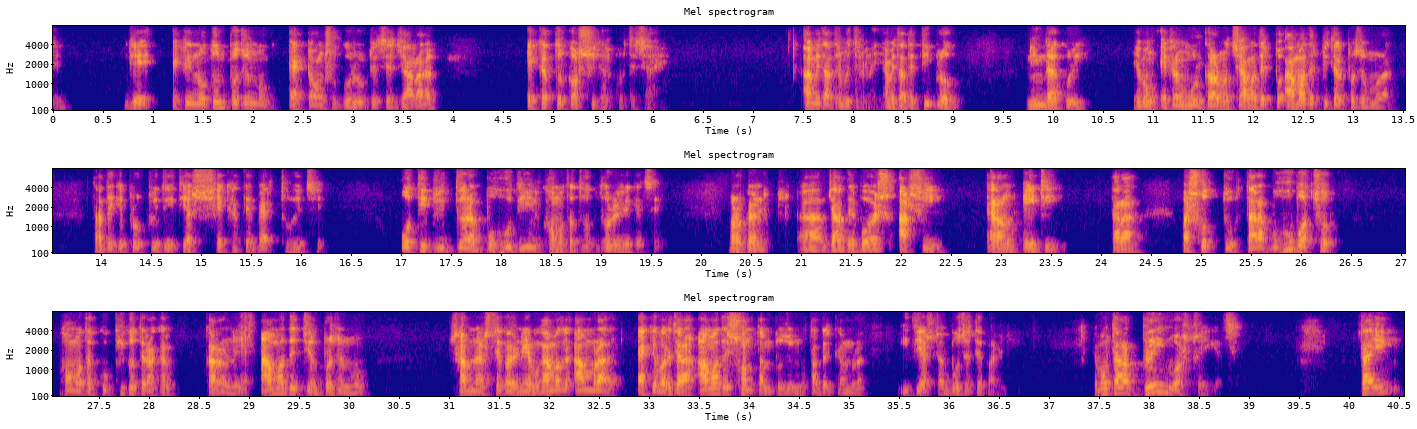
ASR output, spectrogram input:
যে একটি নতুন প্রজন্ম একটা অংশ গড়ে উঠেছে যারা একাত্তরকে অস্বীকার করতে চায়। আমি তাদের ভিতরে নাই। আমি তাদের তীব্র নিন্দা করি এবং এটার মূল কারণ হচ্ছে আমাদের আমাদের পিতার প্রজন্মরা তাদেরকে প্রকৃত ইতিহাস শেখাতে ব্যর্থ হয়েছে। অতি বৃদ্ধরা বহুদিন ক্ষমতা ধরে রেখেছে। মনে করেন যাদের বয়স আশি অ্যারাউন্ড এইটি তারা বা সত্তর, তারা বহু বছর ক্ষমতা কুক্ষিগত রাখার কারণে আমাদের যে প্রজন্ম সামনে আসতে পারেনি এবং আমাদের, আমরা একেবারে যারা আমাদের সন্তান প্রজন্ম, তাদেরকে আমরা ইতিহাসটা বোঝাতে পারিনি। এবং তারা ব্রেইন ওয়াশ হয়ে গেছে। তাই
